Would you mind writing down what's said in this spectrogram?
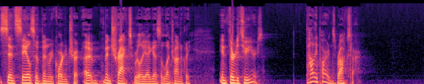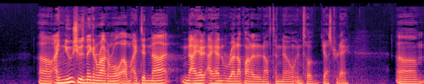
since sales have been recorded, tra- uh, been tracked really, I guess, electronically in 32 years. Dolly Parton's Rockstar. Uh, I knew she was making a rock and roll album. I did not I I hadn't read up on it enough to know until yesterday. Um,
